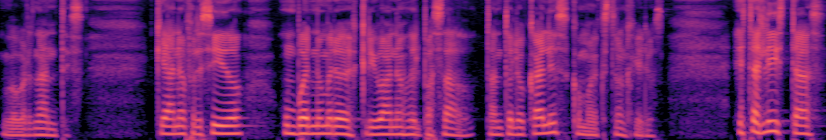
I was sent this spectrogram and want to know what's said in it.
gobernantes, que han ofrecido un buen número de escribanos del pasado, tanto locales como extranjeros. Estas listas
